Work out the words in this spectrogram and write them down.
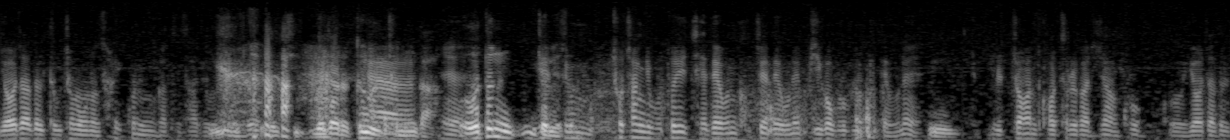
여자들 등쳐먹는 사기꾼 같은 그렇지. 여자를 등을 아, 쳐는다. 예. 어떤 이게 점에서? 지금 초창기부터 이 제대운 극제대운의 비겁으로 흘렀기 때문에 음, 일정한 거처를 가지지 않고 그 여자들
